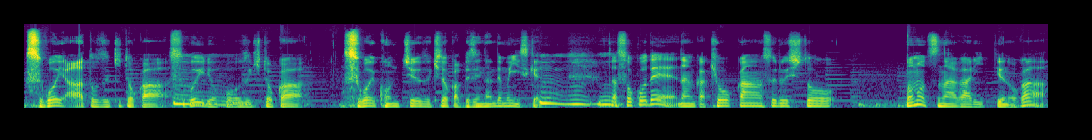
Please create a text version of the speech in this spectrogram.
すごいアート好きとかすごい旅行好きとか、すごい昆虫好きとか別に何でもいいんですけど、うんうんうん。そこでなんか共感する人とのつながりっていうのが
